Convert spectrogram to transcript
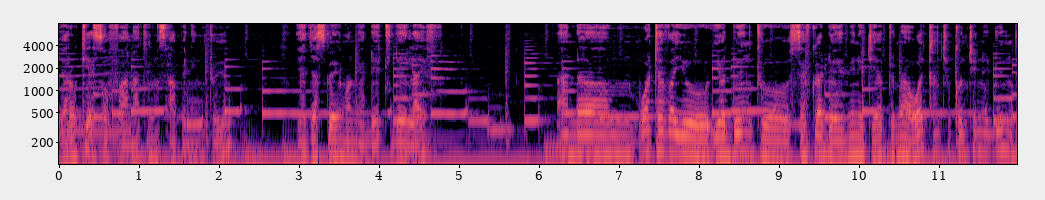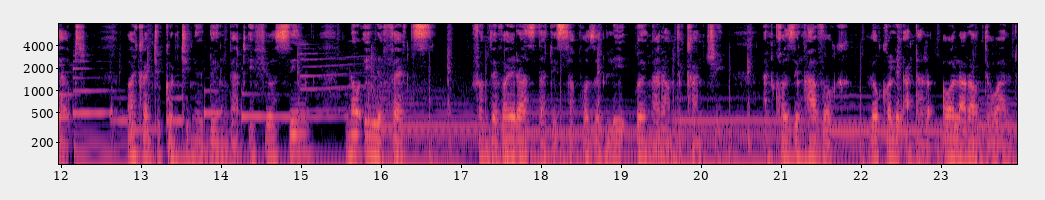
you're okay so far. Nothing's happening to you. You're just going on your day-to-day life. And um, whatever you you're doing to safeguard your immunity up to now why can't you continue doing that? Why can't you continue doing that? If you're seeing no ill effects from the virus that is supposedly going around the country and causing havoc locally and all around the world.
